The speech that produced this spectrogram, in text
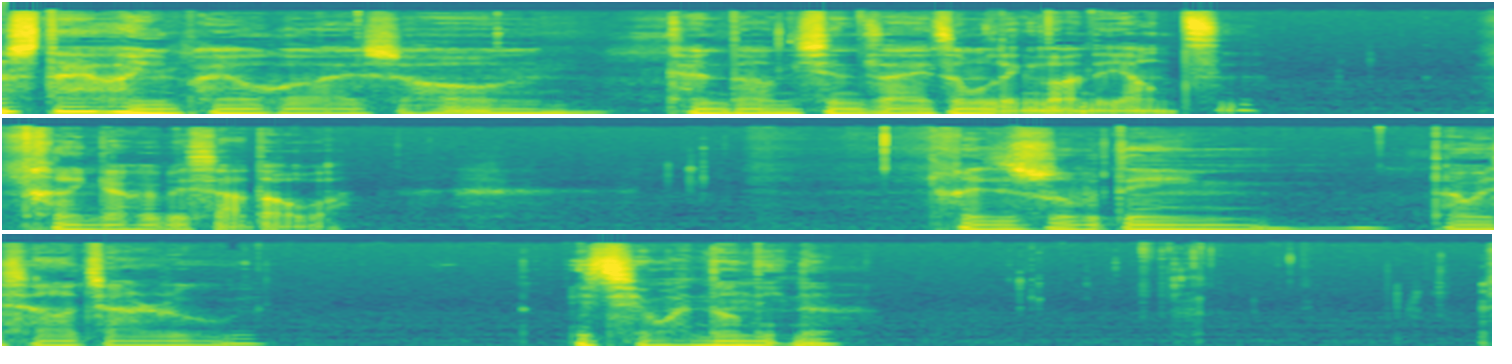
要是待会你朋友回来的时候，看到你现在这么凌乱的样子，他应该会被吓到吧？还是说不定他会想要加入，一起玩弄你呢？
